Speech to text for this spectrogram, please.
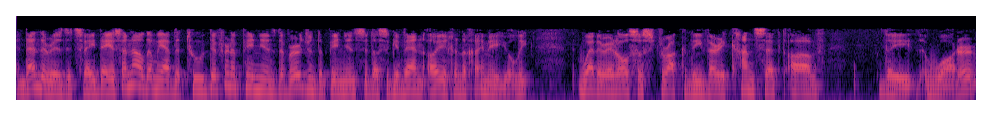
And then there is the Tzvei Deis Anal. Then we have the two different opinions, divergent opinions, whether it also struck the very concept of the water,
